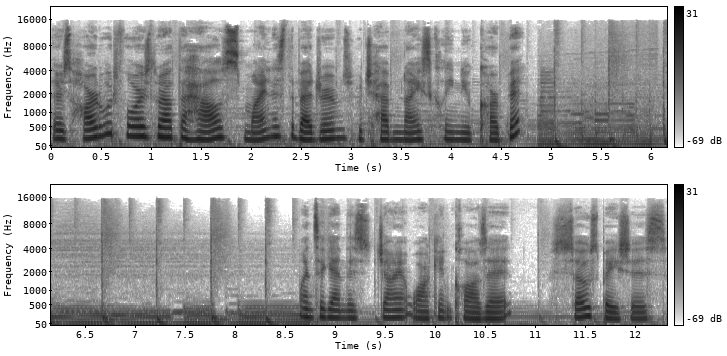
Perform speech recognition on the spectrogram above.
There's hardwood floors throughout the house, minus the bedrooms, which have nice clean new carpet. Once again, this giant walk in closet, so spacious.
